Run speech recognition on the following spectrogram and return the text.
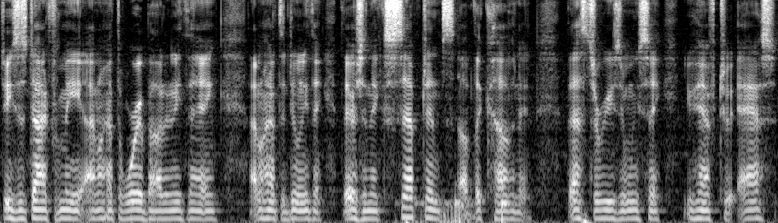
Jesus died for me. I don't have to worry about anything. I don't have to do anything. There's an acceptance of the covenant. That's the reason we say you have to ask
